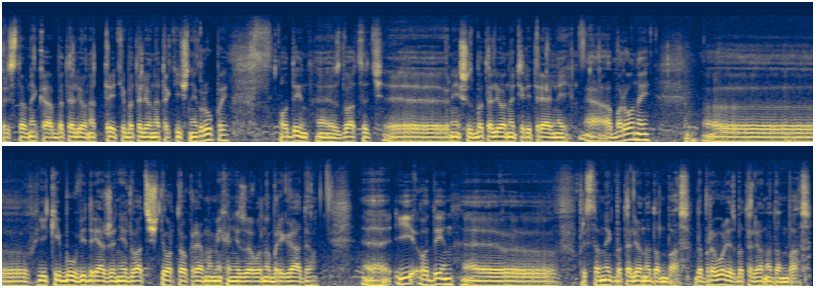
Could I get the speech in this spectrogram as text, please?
представника батальйону, 3 батальйону тактичної групи, один е, з 20, е, верніше, з батальйону територіальної е, оборони, який був відряджений в 24-ту окрему механізовану бригаду, е, і один е, представник батальйону Донбас, доброволець батальйону Донбас.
